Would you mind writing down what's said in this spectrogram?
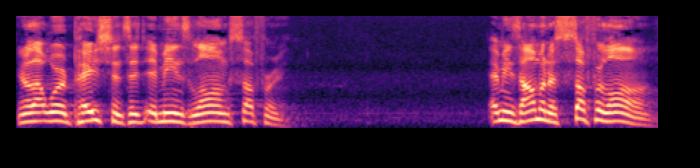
You know, that word patience, it, it means long suffering. It means I'm going to suffer long,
